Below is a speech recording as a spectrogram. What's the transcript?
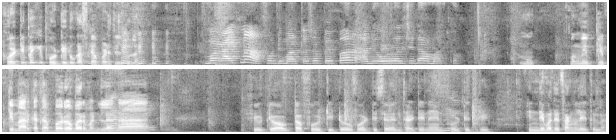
फोर्टी पैकी फोर्टी टू कस काय पडतील तुला? मग ऐक ना फोर्टी मार्काचा पेपर आणि ओव्हरऑलचे दहा मार्क. मग मग मी फिफ्टी मार्काचा बरोबर म्हटलं ना. Fifty out of forty two forty seven thirty nine forty three हिंदीमध्ये चांगलं आहे तुला.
